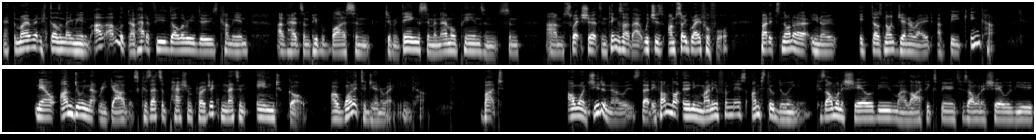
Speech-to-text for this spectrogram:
At the moment, it doesn't make me any. I, I, look, I've had a few dollary dues come in. I've had some people buy some different things, some enamel pins and some um, sweatshirts and things like that, which is I'm so grateful for. But it's not a you know, it does not generate a big income. Now I'm doing that regardless because that's a passion project and that's an end goal. I want it to generate income, but I want you to know is that if I'm not earning money from this, I'm still doing it because I want to share with you my life experiences. I want to share with you,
